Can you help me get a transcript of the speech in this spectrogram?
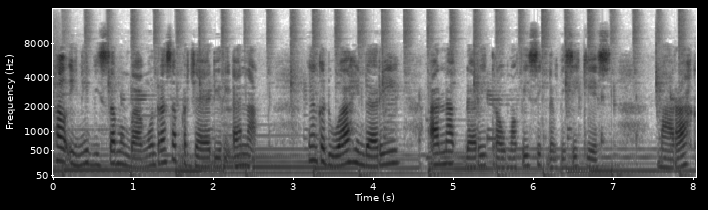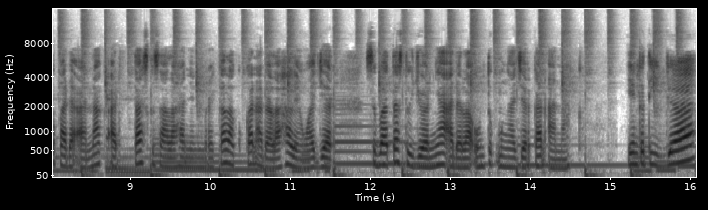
Hal ini bisa membangun rasa percaya diri anak. Yang kedua, hindari anak dari trauma fisik dan psikis. Marah kepada anak atas kesalahan yang mereka lakukan adalah hal yang wajar, sebatas tujuannya adalah untuk mengajarkan anak. Yang ketiga,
